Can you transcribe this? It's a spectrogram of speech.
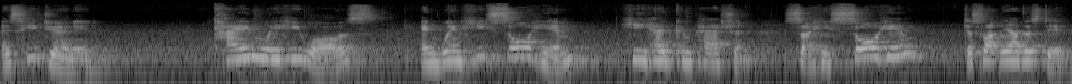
as he journeyed came where he was, and when he saw him, he had compassion. So he saw him just like the others did.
